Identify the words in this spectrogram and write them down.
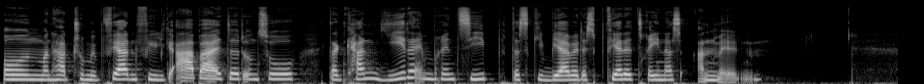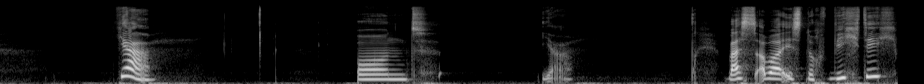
und man hat schon mit Pferden viel gearbeitet und so, dann kann jeder im Prinzip das Gewerbe des Pferdetrainers anmelden. Ja. Und ja. Was aber ist noch wichtig?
